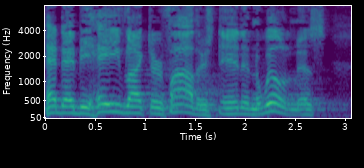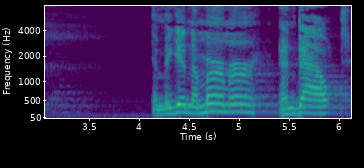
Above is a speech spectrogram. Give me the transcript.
had they behaved like their fathers did in the wilderness and begin to murmur and doubt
